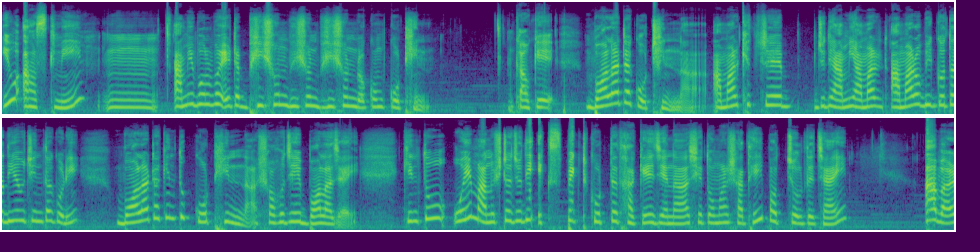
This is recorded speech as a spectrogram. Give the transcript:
ইউ আস্ক মি আমি বলব এটা ভীষণ ভীষণ ভীষণ রকম কঠিন। কাউকে বলাটা কঠিন না। আমার ক্ষেত্রে যদি আমি আমার আমার অভিজ্ঞতা দিয়েও চিন্তা করি, বলাটা কিন্তু কঠিন না, সহজেই বলা যায়। কিন্তু ওই মানুষটা যদি এক্সপেক্ট করতে থাকে যে না, সে তোমার সাথেই পথ চলতে চায়, আবার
